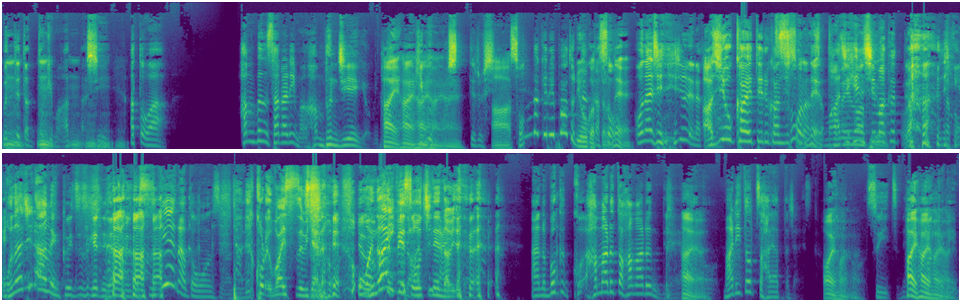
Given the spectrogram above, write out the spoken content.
売ってた時もあったし、あとは、半分サラリーマン、半分自営業みたいな気分も知ってるし。ああ、そんだけレパートリー多かったらね。同じ20年な味を変えてる感じですもんね。そうなんですよ。味変しまくって。同じラーメン食い続けてるやつすげえなと思うんですよね。これうまいっす、みたいな。お前何ペース落ちねえんだ、みたいな。あの、僕、ハマるとハマるんで、マリトッツォ流行ったじゃないですか。はいはいはい。スイーツね。はいはいはい、はい。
